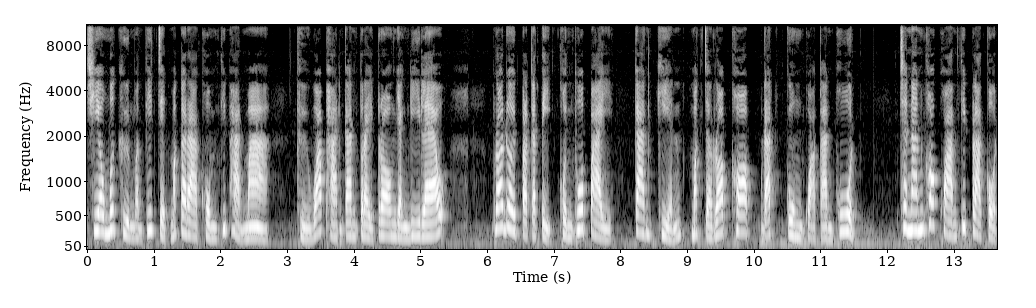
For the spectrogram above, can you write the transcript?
เชียลเมื่อคืนวันที่ 7 มกราคมที่ผ่านมาถือว่าผ่านการไตร่ตรองอย่างดีแล้ว เพราะโดยปกติคนทั่วไป การเขียนมักจะรอบคอบรัดกุมกว่าการพูด ฉะนั้นข้อความที่ปรากฏ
